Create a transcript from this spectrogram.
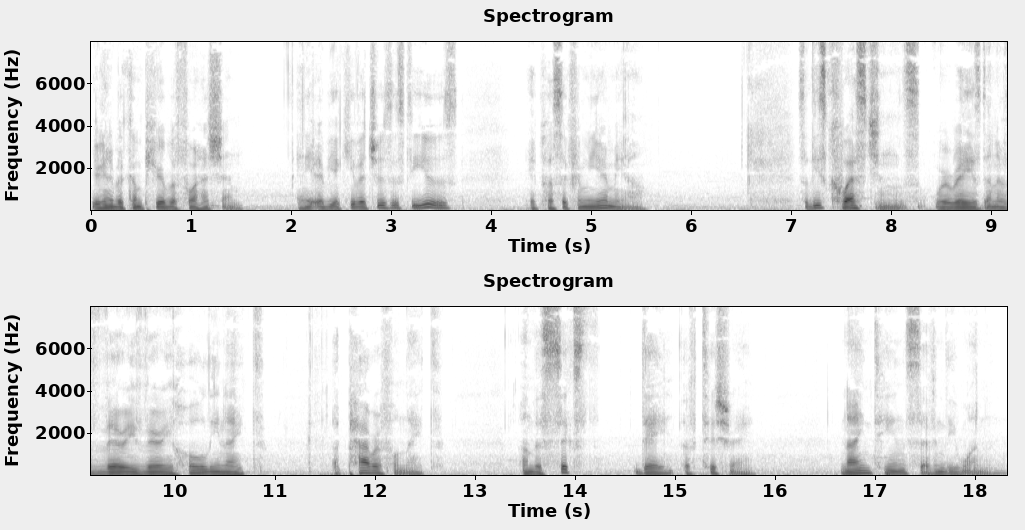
You're going to become pure before Hashem. And yet Rabbi Akiva chooses to use a pasuk from Yirmiyahu. So these questions were raised on a very, very holy night, a powerful night, on the sixth day of Tishrei, 1971.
